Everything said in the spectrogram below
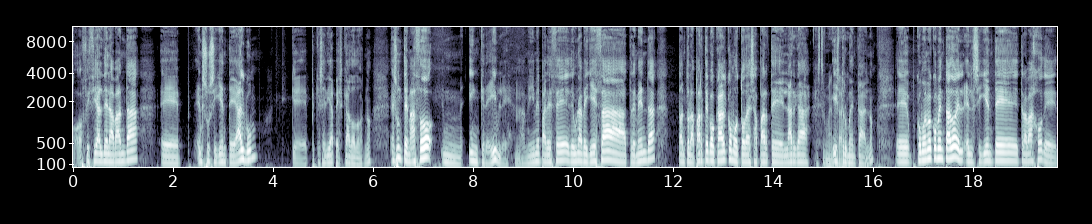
oficial de la banda eh, en su siguiente álbum, que, sería Pescado 2, ¿no? Es un temazo mm, increíble. Mm. A mí me parece de una belleza tremenda, tanto la parte vocal como toda esa parte larga instrumental, ¿no? Eh, como hemos comentado, el, siguiente trabajo de,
